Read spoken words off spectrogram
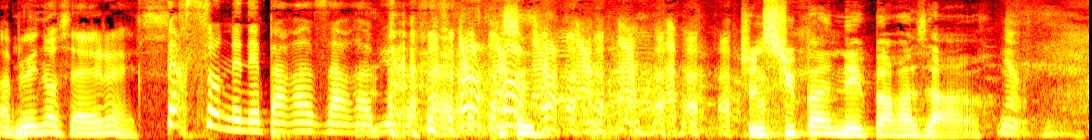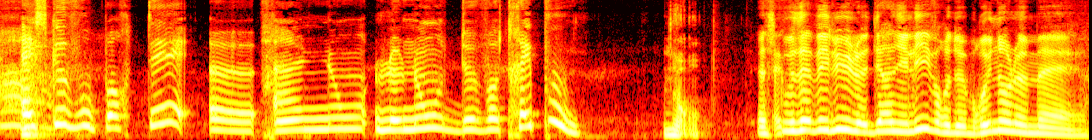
À Buenos Aires. Personne n'est né par hasard à Buenos Aires. Je ne suis pas né par hasard. Non. Est-ce que vous portez euh, un nom, le nom de votre époux? Non. Est-ce que vous avez lu le dernier livre de Bruno Le Maire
